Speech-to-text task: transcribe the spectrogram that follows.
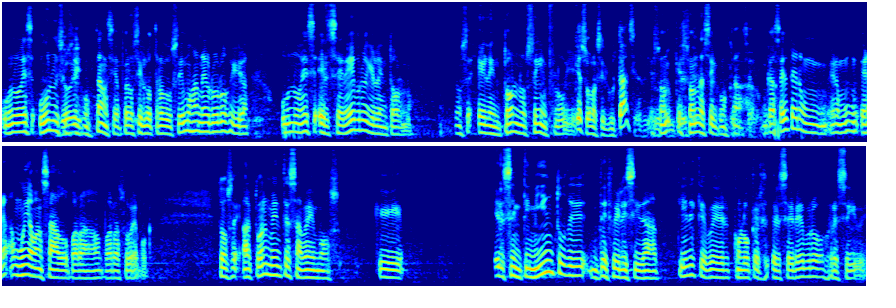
uno es uno y su circunstancia, pero si lo traducimos a neurología, uno es el cerebro y el entorno. Entonces, el entorno sí influye. ¿Qué son las circunstancias? ¿Qué son, las circunstancias? Gasset era, era, muy, avanzado para, para su época. Entonces, actualmente sabemos que el sentimiento de, felicidad tiene que ver con lo que el cerebro recibe.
